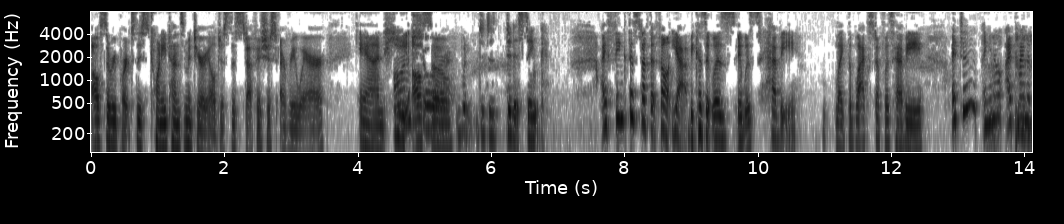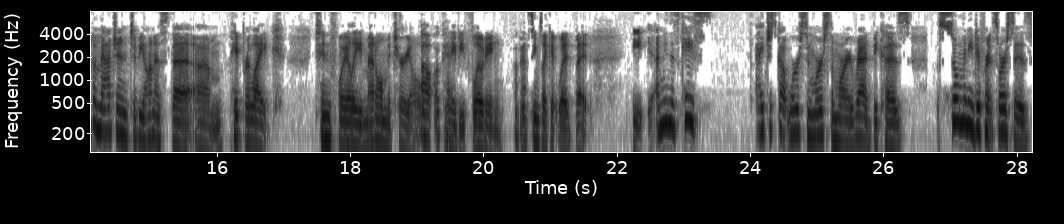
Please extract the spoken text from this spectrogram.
also reports these 20 tons of material. Just this stuff is just everywhere. And he also, shore, what- did, it- did it sink? I think the stuff that fell, yeah, because it was it was heavy. Like the black stuff was heavy. I didn't, you know, I kind of imagined, to be honest, the um, paper like tinfoily metal material Oh, okay. maybe floating. Okay. It seems like it would, but I mean, this case, I just got worse and worse the more I read because so many different sources,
